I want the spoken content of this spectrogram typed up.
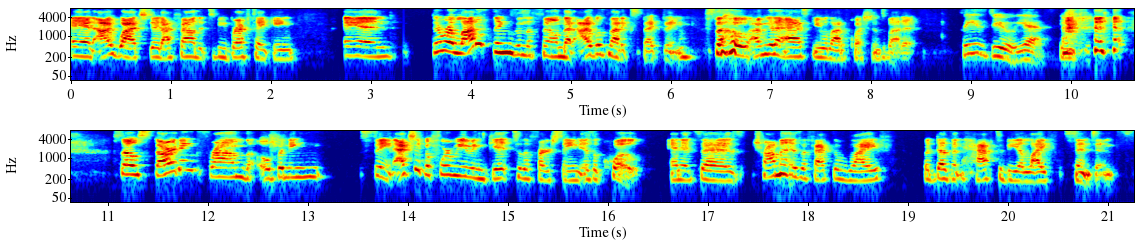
and I watched it. I found it to be breathtaking. And there were a lot of things in the film that I was not expecting. So I'm going to ask you a lot of questions about it. Please do, yes. so, starting from the opening scene, actually, before we even get to the first scene, is a quote, and it says, Trauma is a fact of life, but doesn't have to be a life sentence.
